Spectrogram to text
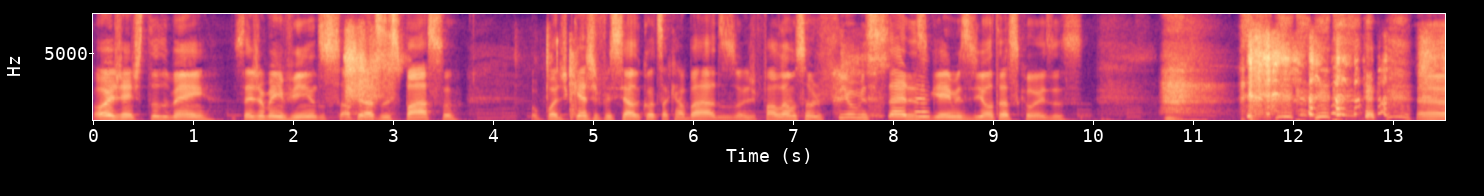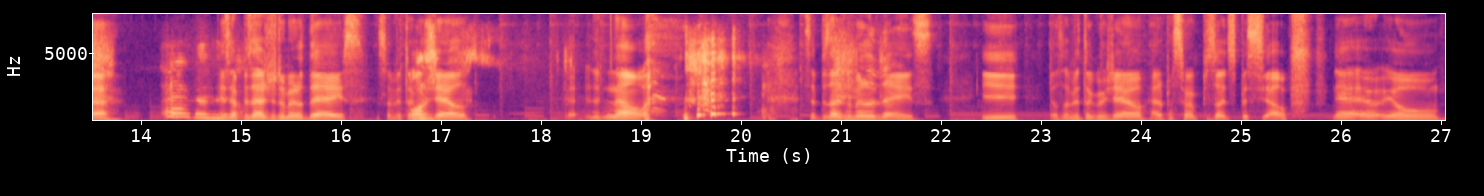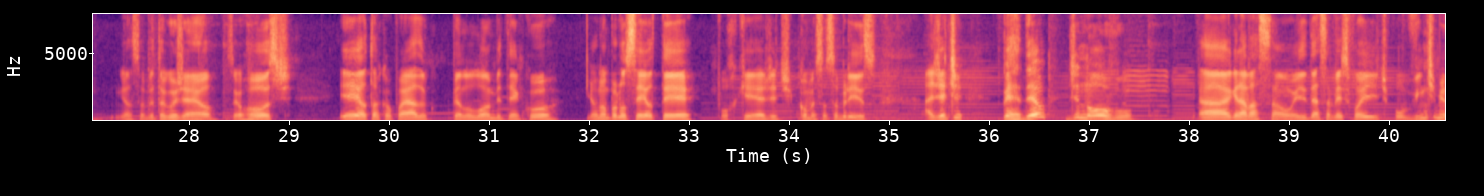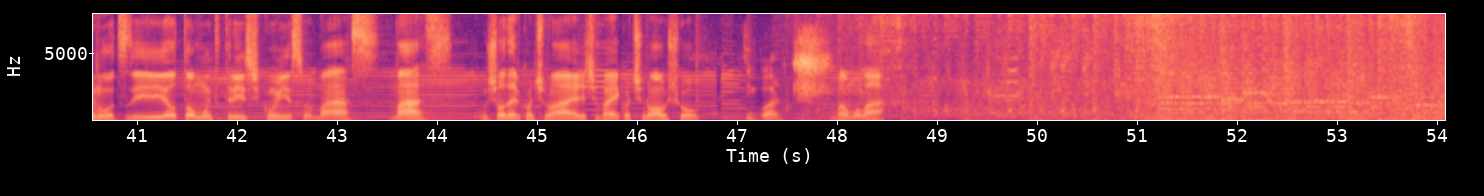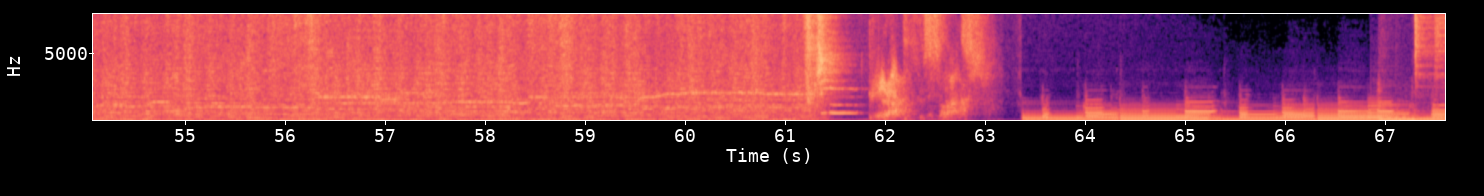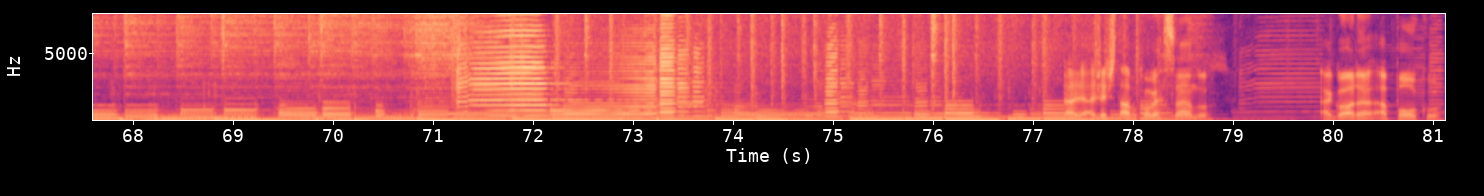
Oi, gente, tudo bem? Sejam bem-vindos ao Piratas do Espaço, o podcast oficial do Contos Acabados, onde falamos sobre filmes, séries, games e outras coisas. É, esse é o episódio número 10. Eu sou Vitor. Gugel. Não. esse é o episódio número 10. E eu sou Vitor Gurgel, era pra ser um episódio especial. É, eu, eu, eu sou Vitor Gurgel, seu host. E eu tô acompanhado pelo Luan Bittencourt. Eu não pronunciei o T, porque a gente conversou sobre isso. A gente perdeu de novo a gravação. E dessa vez foi tipo 20 minutos. E eu tô muito triste com isso. Mas, mas, o show deve continuar e a gente vai continuar o show. Simbora. Vamos lá. A, a gente tava conversando agora há pouco,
